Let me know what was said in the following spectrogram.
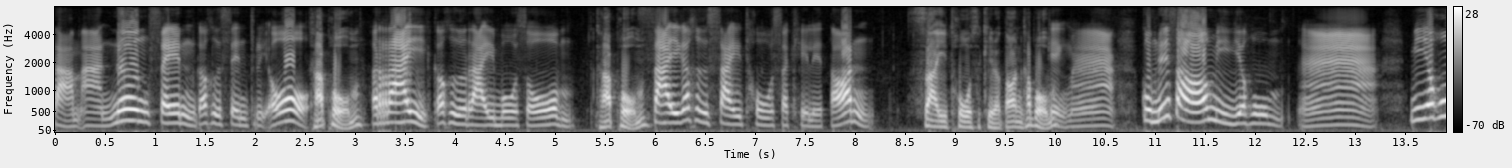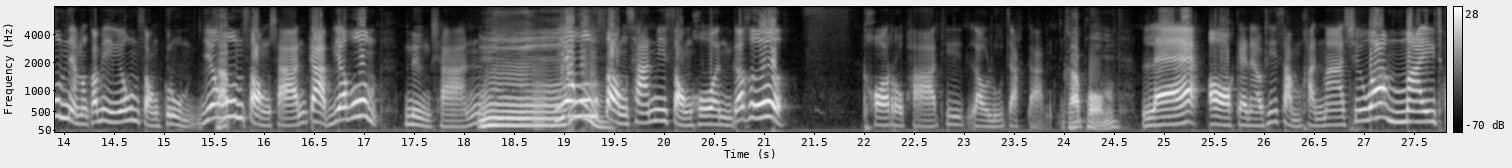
3 อันหนึ่งเซนก็คือเซนทริโอครับผมไรก็คือไรโบโซม ครับผมไซก็คือไซโทสเคเลตอนไซโทสเคเลตอนครับผม เก่งมาก กลุ่มที่ 2 มีเยื่อหุ้มอ่ามีเยื่อหุ้มเนี่ยมันก็มีเยื่อหุ้ม2 กลุ่ม เยื่อหุ้ม 2 ชั้นกับเยื่อหุ้ม 1 ชั้นอืมเยื่อหุ้ม2 ชั้นมี 2 คนก็คือคอโรพาสที่เรารู้จักกัน ครับผม และออร์แกเนลที่สำคัญมากชื่อว่าไมโท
